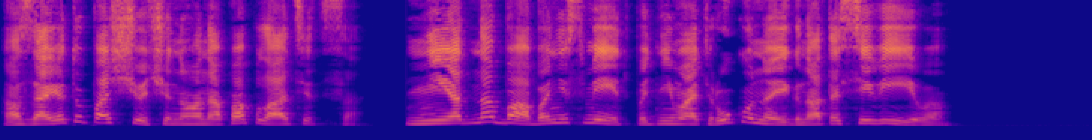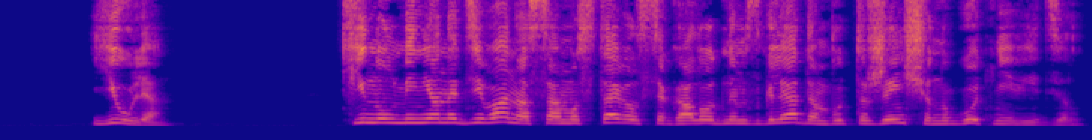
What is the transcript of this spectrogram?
А за эту пощечину она поплатится. Ни одна баба не смеет поднимать руку на Игната Севиева. Юля. Кинул меня на диван, а сам уставился голодным взглядом, будто женщину год не видел.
